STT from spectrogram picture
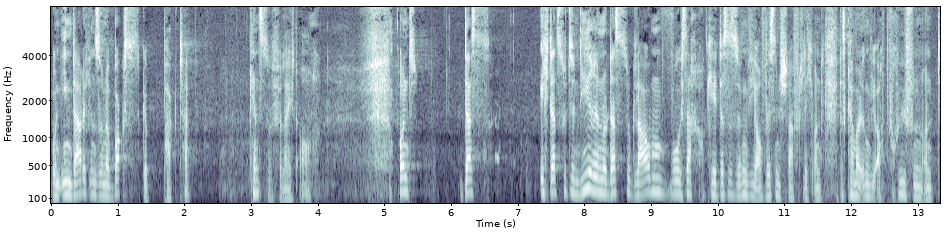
und ihn dadurch in so eine Box gepackt habe. Kennst du vielleicht auch. Und dass ich dazu tendiere, nur das zu glauben, wo ich sage, okay, das ist irgendwie auch wissenschaftlich und das kann man irgendwie auch prüfen und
